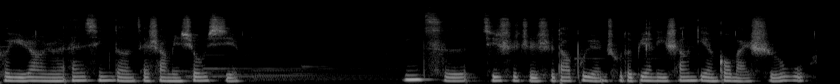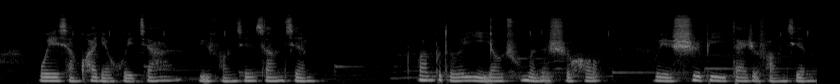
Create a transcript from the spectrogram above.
可以让人安心的在上面休息。因此，即使只是到不远处的便利商店购买食物。我也想快点回家与房间相见。万不得已要出门的时候，我也势必带着房间。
